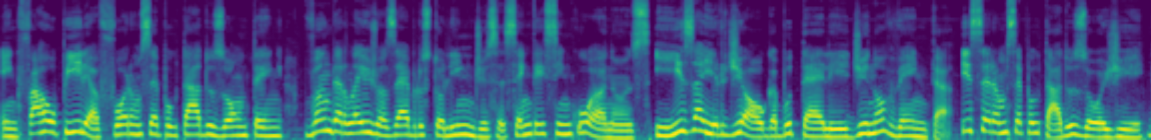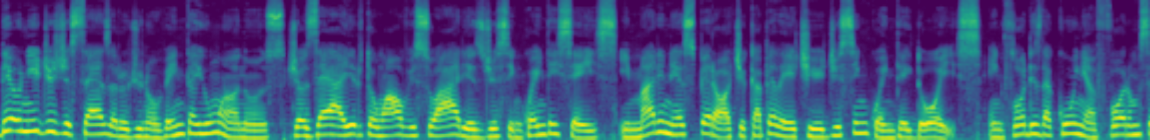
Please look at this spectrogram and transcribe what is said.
Em Farroupilha foram sepultados ontem Vanderlei José Brustolin, de 65 anos, e Isair de Olga Butelli, de 90. E serão sepultados hoje Deonides de Césaro, de 91 anos, José Ayrton Alves Soares, de 56, e Marinês Perotti Capelete, de 52. Em Flores da Cunha foram sepultados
